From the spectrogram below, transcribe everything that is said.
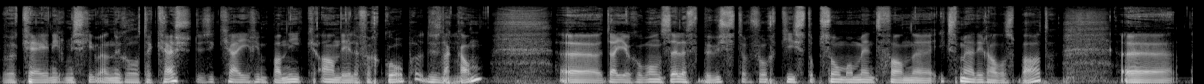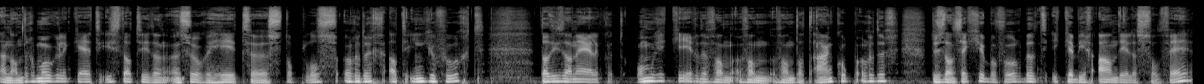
we, krijgen hier misschien wel een grote crash, dus ik ga hier in paniek aandelen verkopen, dus dat mhm. kan. Uh, dat je gewoon zelf bewust ervoor kiest op zo'n moment van ik smijt hier alles buiten. Uh, een andere mogelijkheid is dat hij dan een zogeheten stop-loss-order had ingevoerd. Dat is dan eigenlijk het omgekeerde van, van, van dat aankooporder. Dus dan zeg je bijvoorbeeld, ik heb hier aandelen Solvay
